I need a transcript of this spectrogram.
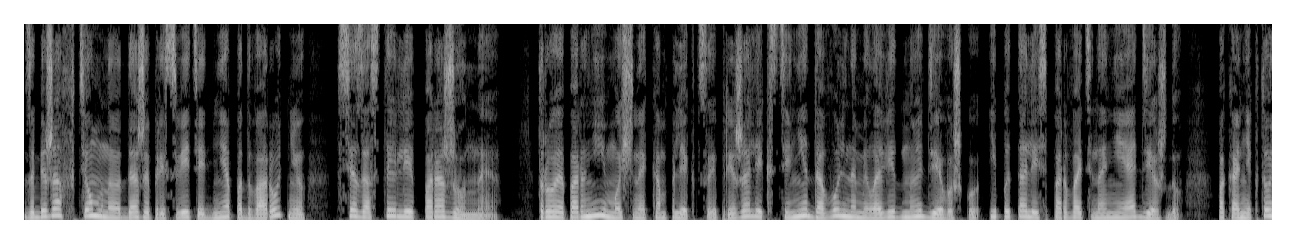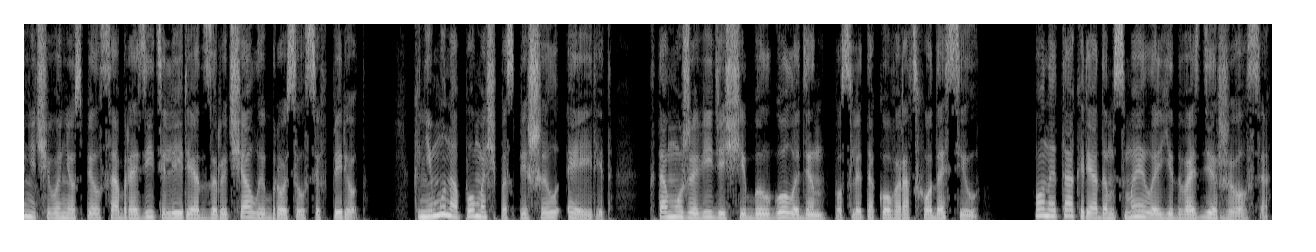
Забежав в темную даже при свете дня подворотню, все застыли пораженные. Трое парней мощной комплекции прижали к стене довольно миловидную девушку и пытались порвать на ней одежду. Пока никто ничего не успел сообразить, Лириат зарычал и бросился вперед. К нему на помощь поспешил Эйрит. К тому же видящий был голоден после такого расхода сил. Он и так рядом с Мейлой едва сдерживался,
